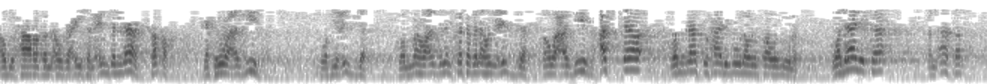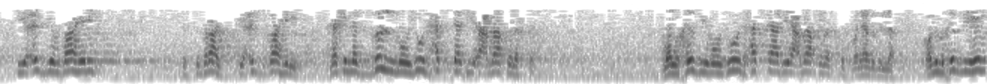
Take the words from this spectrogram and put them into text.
أو محاربا أو ضعيفا عند الناس فقط لكن هو عزيز هو في عزة. والله عز وجل كتب له العزة فهو عزيز حتى والناس يحاربونه ويقاومونه. وذلك الآخر في عز ظاهري استدراج في عز ظاهري لكن الذل موجود حتى في أعماق نفسه. والخزي موجود حتى في أعماق نفسه والعياذ بالله. ومن خزيهم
